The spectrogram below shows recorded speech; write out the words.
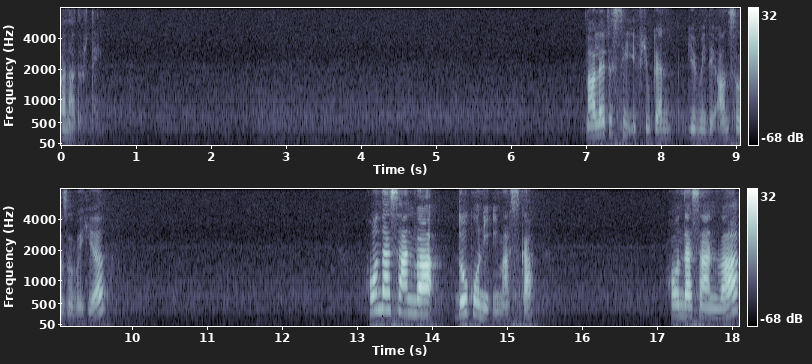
another thing. Now, let us see if you can give me the answers over here. Honda san wa doko ni imasu ka? Honda san wa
